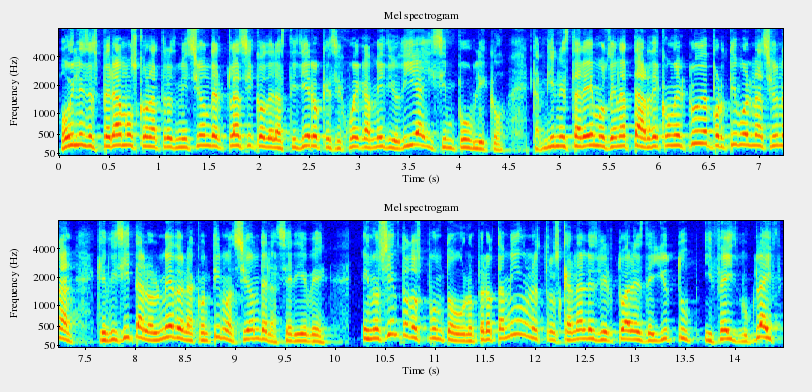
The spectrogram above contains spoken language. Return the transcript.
hoy les esperamos con la transmisión del clásico del astillero que se juega a mediodía y sin público. También estaremos en la tarde con el Club Deportivo El Nacional, que visita al Olmedo en la continuación de la Serie B. En los 102.1, pero también en nuestros canales virtuales de YouTube y Facebook Live,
